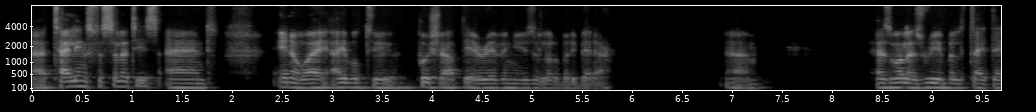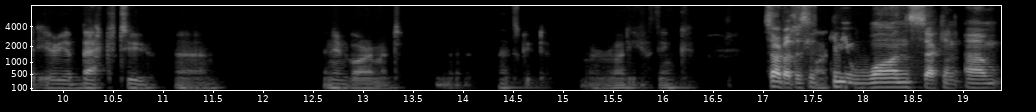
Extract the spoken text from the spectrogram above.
uh, tailings facilities and in a way able to push out their revenues a little bit better um, as well as rehabilitate that area back to um, an environment. That's good. Alrighty i think Sorry about this. Give me one second. Um,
